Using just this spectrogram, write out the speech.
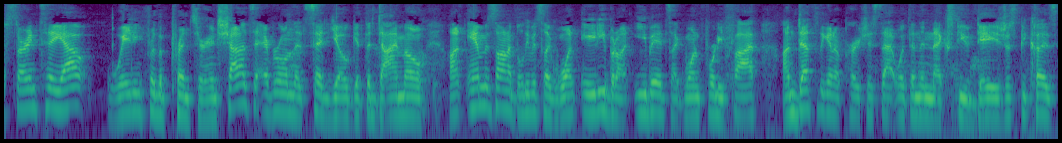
starting today out, waiting for the printer. And shout out to everyone that said, yo, get the Dymo. On Amazon, I believe it's like 180, but on eBay, it's like 145. I'm definitely gonna purchase that within the next few days just because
